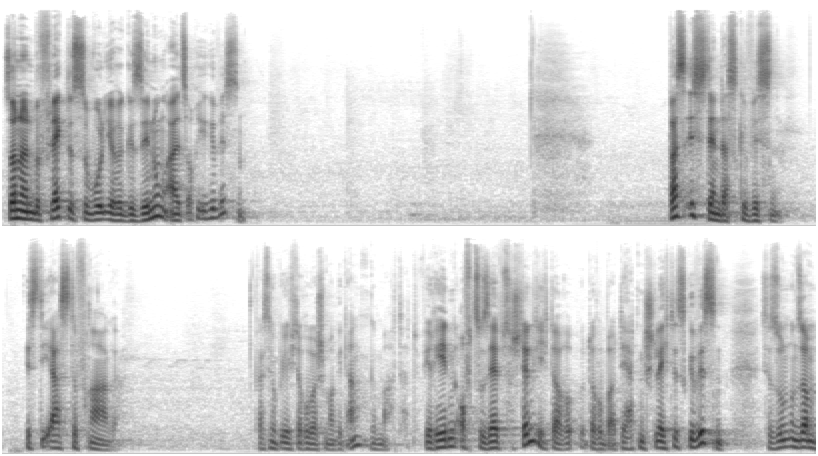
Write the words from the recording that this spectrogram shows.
sondern befleckt ist sowohl ihre Gesinnung als auch ihr Gewissen. Was ist denn das Gewissen? Ist die erste Frage. Ich weiß nicht, ob ihr euch darüber schon mal Gedanken gemacht habt. Wir reden oft so selbstverständlich darüber. Der hat ein schlechtes Gewissen. Ist ja so in unserem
